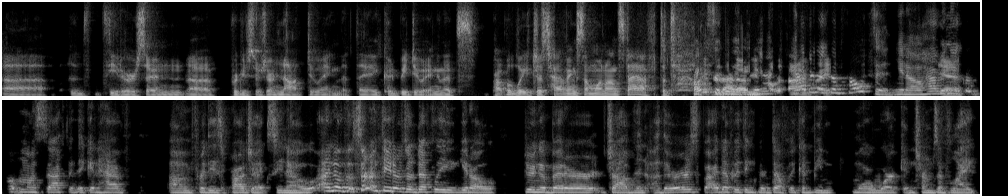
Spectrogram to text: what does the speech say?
uh, theaters and uh, producers are not doing that they could be doing? And that's probably just having someone on staff to talk Basically, to that time, Having right? a consultant, you know, having yeah. a consultant on staff that they can have um, for these projects. You know, I know that certain theaters are definitely, you know, doing a better job than others, but I definitely think there definitely could be more work in terms of like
